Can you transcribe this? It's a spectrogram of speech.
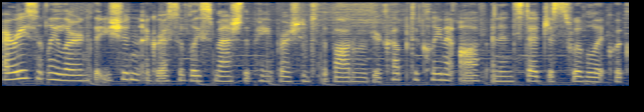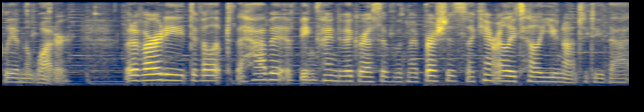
I recently learned that you shouldn't aggressively smash the paintbrush into the bottom of your cup to clean it off and instead just swivel it quickly in the water. But I've already developed the habit of being kind of aggressive with my brushes, so I can't really tell you not to do that.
